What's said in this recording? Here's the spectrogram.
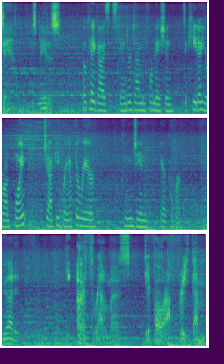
Damn, he's made us. Okay, guys, standard diamond formation. Takeda, you're on point. Jacqui, bring up the rear. Kung Jin, air cover. You got it. The Earth Realmers. D'Vorah freed them.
